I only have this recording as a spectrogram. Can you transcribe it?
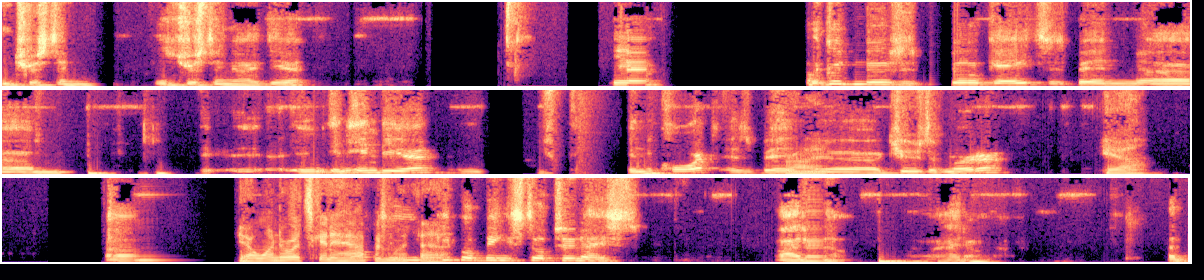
Interesting, interesting idea. Yeah. The good news is Bill Gates has been um, in, in India in, the court has been Right. uh, accused of murder. Yeah. Um, Yeah. I wonder what's going to happen with that. People being still too nice. I don't know. I don't know.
